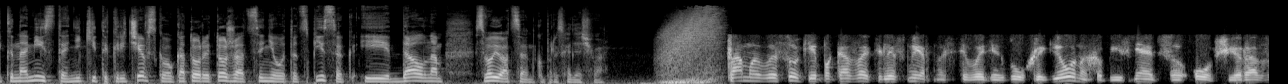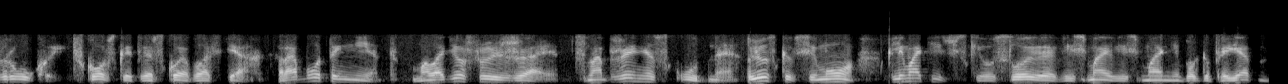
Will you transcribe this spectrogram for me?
экономиста Никиты Кричевского, который тоже оценил этот список и дал нам свою оценку происходящего. Самые высокие показатели смертности в этих двух регионах объясняются общей разрухой в Псковской и Тверской областях. Работы нет, молодежь уезжает, снабжение скудное. Плюс ко всему климатические условия весьма и весьма неблагоприятны.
